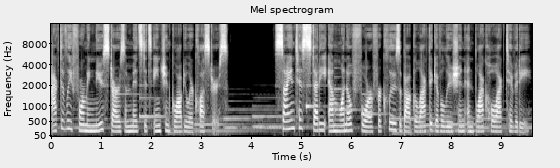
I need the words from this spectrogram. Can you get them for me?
actively forming new stars amidst its ancient globular clusters. Scientists study M104 for clues about galactic evolution and black hole activity.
